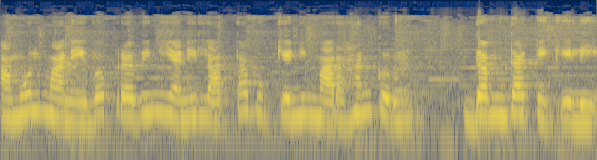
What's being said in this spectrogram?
अमोल माने व प्रवीण यांनी लाताबुक्यांनी मारहाण करून दमदाटी केली.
